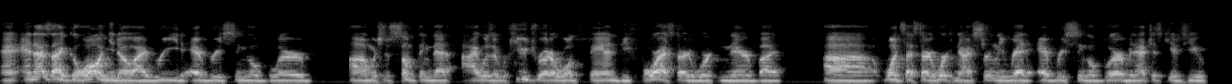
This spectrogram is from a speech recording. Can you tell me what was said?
And, and as I go on, you know, I read every single blurb um, which is something that I was a huge Rotoworld fan before I started working there. But uh, once I started working there, I certainly read every single blurb, and that just gives you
